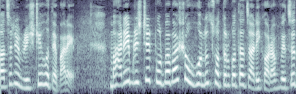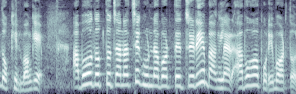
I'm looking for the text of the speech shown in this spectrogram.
মাঝারি বৃষ্টি হতে পারে। ভারী বৃষ্টির পূর্বাভাস ও হলুদ সতর্কতা জারি করা হয়েছে দক্ষিণবঙ্গে। আবহাওয়া দপ্তর জানাচ্ছে, ঘূর্ণাবর্তের জেরে বাংলার আবহাওয়া পরিবর্তন।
